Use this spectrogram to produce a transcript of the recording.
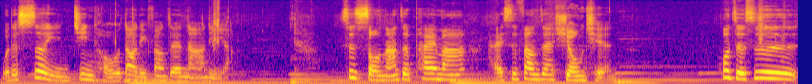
我的摄影镜头到底放在哪里呀？是手拿着拍吗？还是放在胸前？或者是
